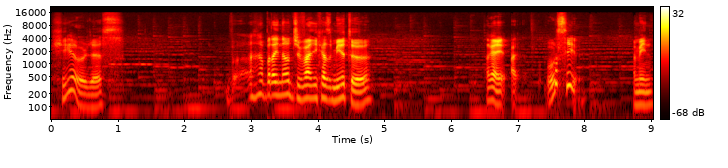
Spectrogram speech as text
Here it is. But, but I know Giovanni has Mewtwo. Okay, I, we'll see. I mean...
